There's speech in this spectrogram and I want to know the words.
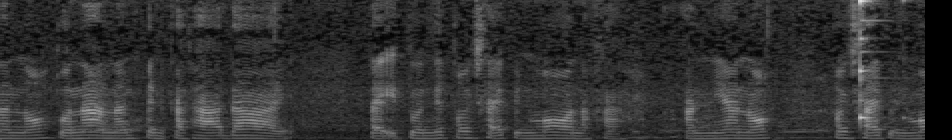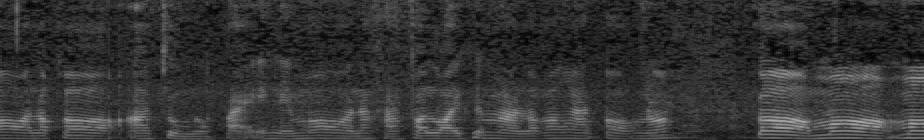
นั้นเนาะตัวหน้านั้นเป็นกระทะได้ แต่อีกตัวนี้ต้องใช้เป็นหม้อนะคะ อันเนี้ยเนาะต้องใช้เป็นหม้อแล้วก็เอาจุ่มลงไปในหม้อนะคะ พอลอยขึ้นมาแล้วก็งัดออกเนาะก็หม้อหม้อ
